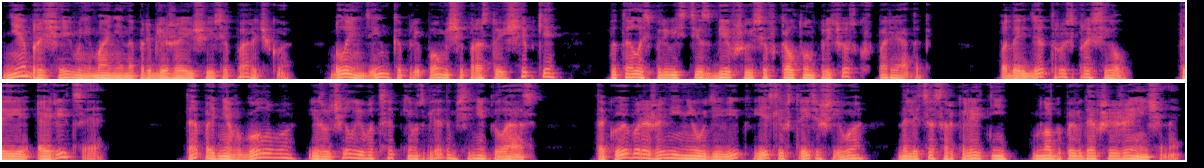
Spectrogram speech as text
Не обращая внимания на приближающуюся парочку, Блондинка при помощи простой щепки пыталась привести сбившуюся в колтун прическу в порядок. Подойдя, Трой спросил, «Ты Эриция?» Та, подняв голову, изучила его цепким взглядом синих глаз. Такое выражение не удивит, если встретишь его на лице сорокалетней, много повидавшей женщины.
